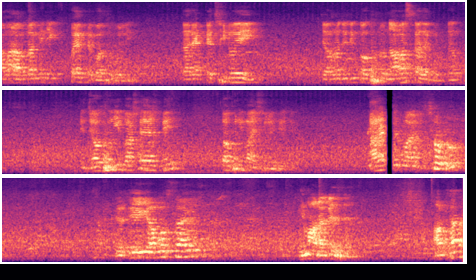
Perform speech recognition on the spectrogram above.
আমার আব্বাকে নিয়ে কয়েকটা কথা বলি। তার একটা ছিল এই যে আমরা যদি কখনো নামাজ কাজা করতাম যখনই বাসায় আসবে তখনই মায়ের শুনে হয়ে যাবে। আর ছোট। এই অবস্থায় মারা গেছে অর্থাৎ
